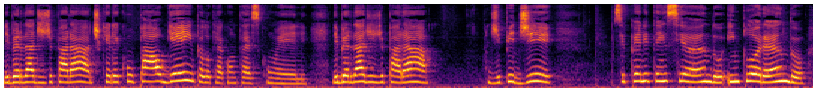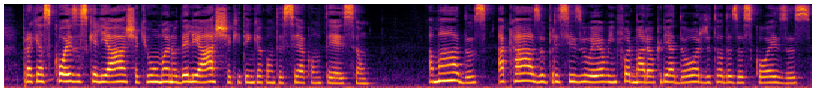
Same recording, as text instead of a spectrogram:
Liberdade de parar de querer culpar alguém pelo que acontece com ele. Liberdade de parar de pedir, se penitenciando, implorando para que as coisas que ele acha, que o humano dele acha que tem que acontecer, aconteçam. Amados, acaso preciso eu informar ao Criador de todas as coisas?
